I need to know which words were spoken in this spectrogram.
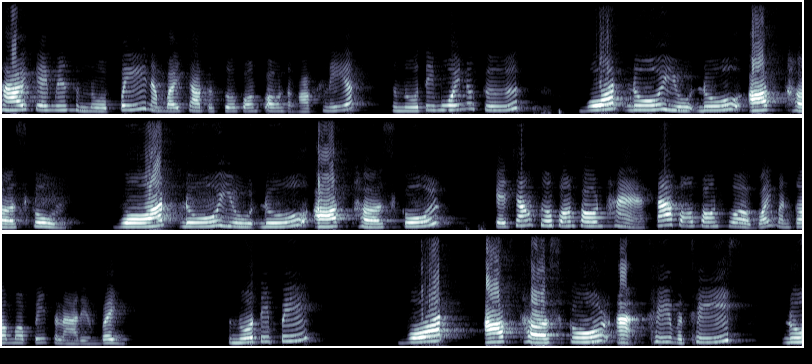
ហើយគេមានសំណួរ2ដើម្បីចោទទៅសួរបងប្អូនទាំងអស់គ្នា សំណួរទី1នោះគឺ What do you do after school What do you do after school គេចង់សួរបងប្អូនថាតើបងប្អូនធ្វើអ្វីបន្ទាប់មកពីសាលារៀនវិញសំណួរទី2 What after school activities do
